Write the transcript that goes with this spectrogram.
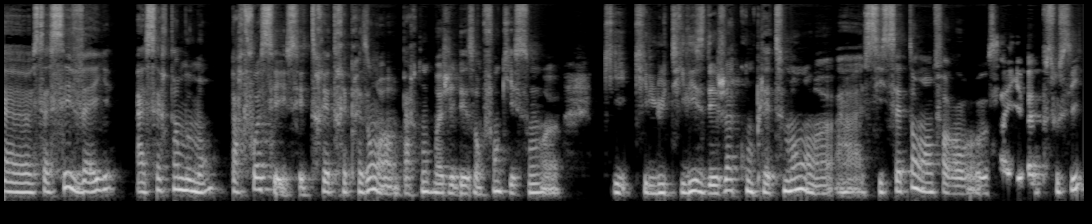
euh, ça s'éveille à certains moments. Parfois, c'est très très présent. Hein. Par contre, moi, j'ai des enfants qui sont euh, qui, l'utilisent déjà complètement à 6-7 ans. Hein. Enfin, ça, il n'y a pas de souci.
